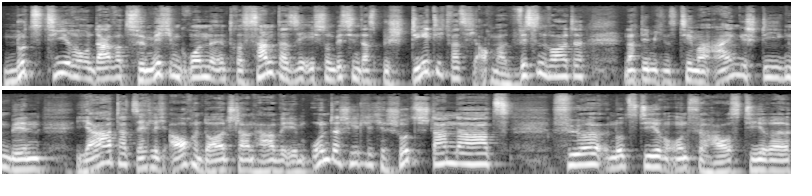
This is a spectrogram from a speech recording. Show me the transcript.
Nutztiere. Und da wird es für mich im Grunde interessant, da sehe ich so ein bisschen das bestätigt, was ich auch mal wissen wollte, nachdem ich ins Thema eingestiegen bin. Ja, tatsächlich auch in Deutschland haben wir eben unterschiedliche Schutzstandards für Nutztiere und für Haustiere,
